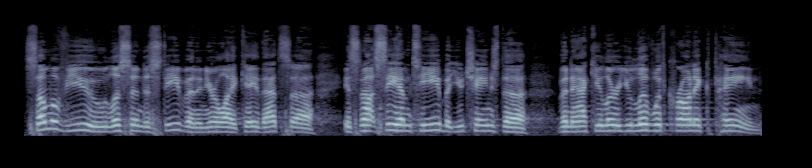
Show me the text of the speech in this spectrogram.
Some of you listen to Stephen and you're like, hey, that's, uh, it's not CMT, but you change the vernacular. You live with chronic pain.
